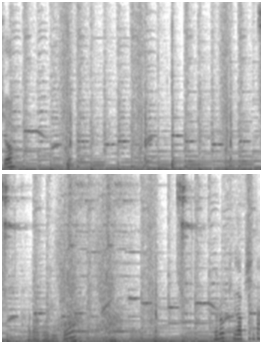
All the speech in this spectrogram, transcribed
낫죠? 팔아버리고 이렇게 갑시다.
